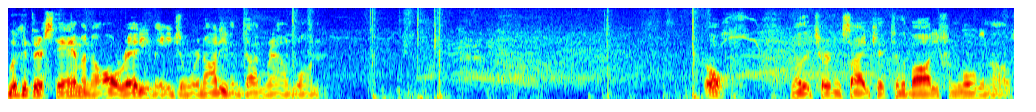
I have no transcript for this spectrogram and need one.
look at their stamina already, Mage, and we're not even done round one. Oh, another turning side kick to the body from Loganov.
